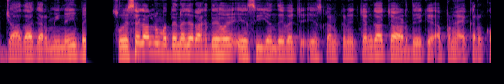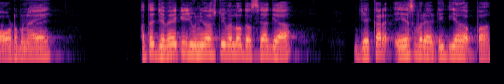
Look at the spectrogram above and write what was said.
ਜ਼ਿਆਦਾ ਗਰਮੀ ਨਹੀਂ ਪਈ। ਸੋ ਇਸੇ ਗੱਲ ਨੂੰ ਮੱਦੇਨਜ਼ਰ ਰੱਖਦੇ ਹੋਏ ਇਸ ਸੀਜ਼ਨ ਦੇ ਵਿੱਚ ਇਸ ਕਣਕ ਨੇ ਚੰਗਾ ਝਾੜ ਦੇ ਕੇ ਆਪਣਾ ਇੱਕ ਰਿਕਾਰਡ ਬਣਾਇਆ ਹੈ। ਅਤੇ ਜਿਵੇਂ ਕਿ ਯੂਨੀਵਰਸਿਟੀ ਵੱਲੋਂ ਦੱਸਿਆ ਗਿਆ, ਜੇਕਰ ਇਸ ਵੈਰਾਈਟੀ ਦੀਆਂ ਆਪਾਂ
